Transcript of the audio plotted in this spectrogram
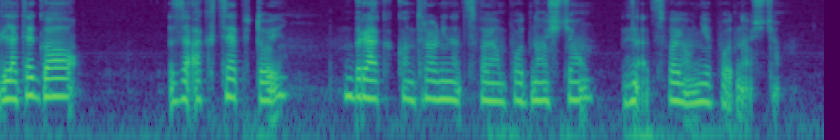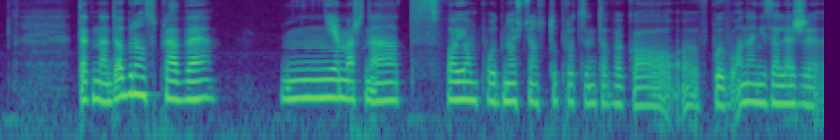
Dlatego zaakceptuj brak kontroli nad swoją płodnością, nad swoją niepłodnością. Tak na dobrą sprawę nie masz nad swoją płodnością stuprocentowego e, wpływu. Ona nie zależy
